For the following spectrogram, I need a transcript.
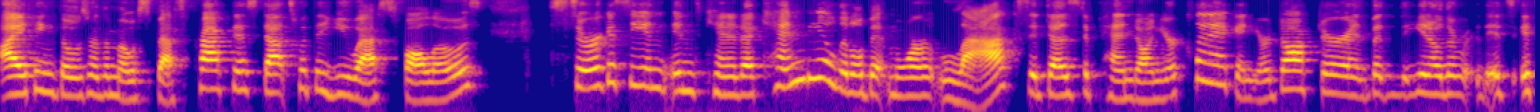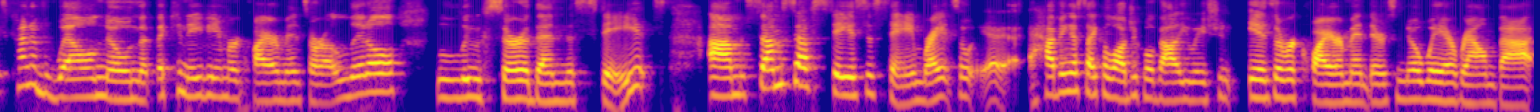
I think those are the most best practice. That's what the US follows. surrogacy in, in Canada can be a little bit more lax. It does depend on your clinic and your doctor. And but you know, the, it's it's kind of well known that the Canadian requirements are a little looser than the states. Um, some stuff stays the same, right? So uh, having a psychological evaluation is a requirement. There's no way around that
